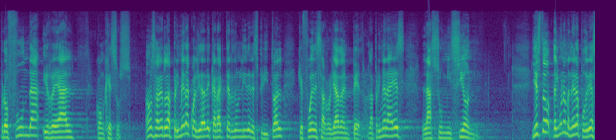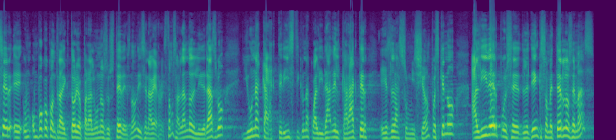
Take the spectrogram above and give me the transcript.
profunda y real con Jesús. Vamos a ver la primera cualidad de carácter de un líder espiritual que fue desarrollada en Pedro. La primera es la sumisión. Y esto de alguna manera podría ser eh, un, poco contradictorio para algunos de ustedes, ¿no? Dicen, a ver, estamos hablando de liderazgo y una característica, una cualidad del carácter es la sumisión. Pues que no, al líder pues eh, le tienen que someter los demás.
